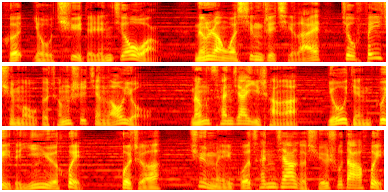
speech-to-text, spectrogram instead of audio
和有趣的人交往，能让我兴致起来就飞去某个城市见老友，能参加一场啊有点贵的音乐会，或者去美国参加个学术大会，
